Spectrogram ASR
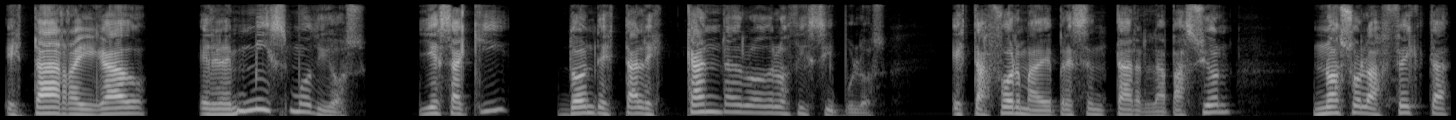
Está arraigado en el mismo Dios, y es aquí donde está el escándalo de los discípulos. Esta forma de presentar la pasión no solo afecta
